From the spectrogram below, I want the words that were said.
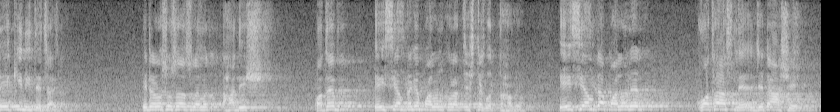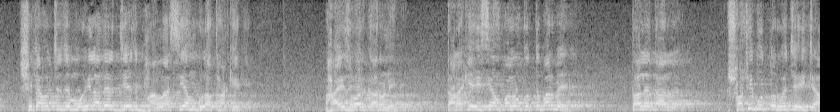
নেকি নিতে চাই, এটা রসুলামের হাদিস। অতএব এই সিয়ামটাকে পালন করার চেষ্টা করতে হবে। এই সিয়ামটা পালনের কথা আসলে যেটা আসে, সেটা হচ্ছে যে মহিলাদের যে ভাঙা সিয়ামগুলো থাকে হাইজ হওয়ার কারণে তারা কি এই সিয়াম পালন করতে পারবে? তাহলে তার সঠিক উত্তর হয়েছে এইটা,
